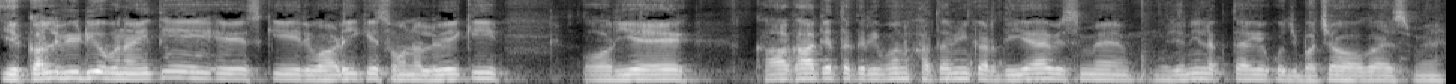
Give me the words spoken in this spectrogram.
ये कल वीडियो बनाई थी इसकी रिवाड़ी के सोन हलवे की और ये खा खा के तकरीबन ख़त्म ही कर दिया है। इसमें मुझे नहीं लगता है कि कुछ बचा होगा इसमें।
